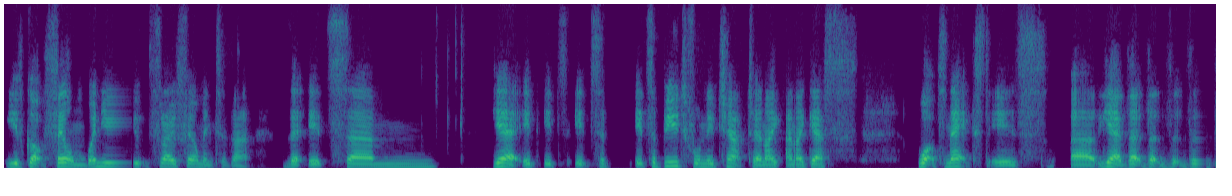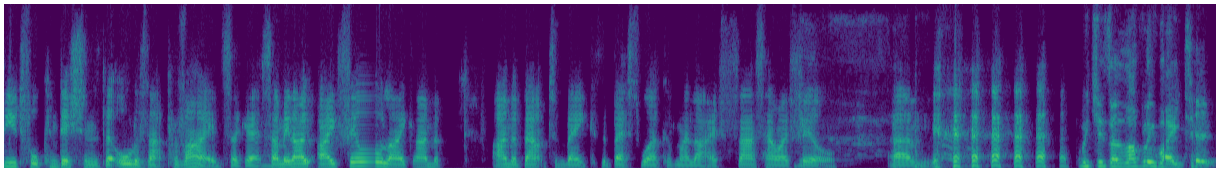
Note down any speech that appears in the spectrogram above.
You've got film when you throw film into that. That it's um, yeah, it, it's it's a it's a beautiful new chapter, and I and I guess what's next is uh, yeah the, the, the beautiful conditions that all of that provides. I guess I mean I I feel like I'm a, I'm about to make the best work of my life. That's how I feel. Um, Which is a lovely way to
